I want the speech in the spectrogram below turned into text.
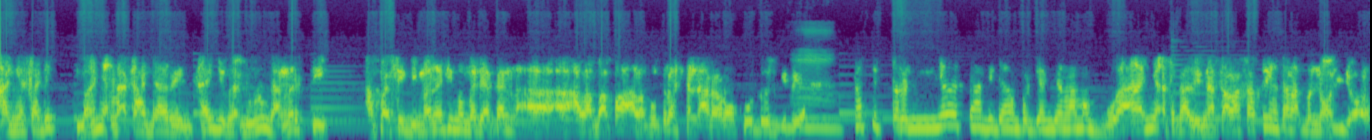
Hanya saja banyak nggak sadarin. Saya juga dulu nggak ngerti apa sih gimana sih membedakan eh, Allah Bapa, Allah Putra dan Allah Roh Kudus gitu ya. Hmm. Tapi ternyata di dalam perjanjian lama banyak sekali. Nah, salah satu yang sangat menonjol,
